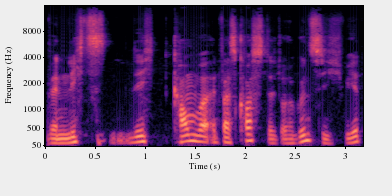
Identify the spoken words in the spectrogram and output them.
wenn nichts, nicht kaum etwas kostet oder günstig wird,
